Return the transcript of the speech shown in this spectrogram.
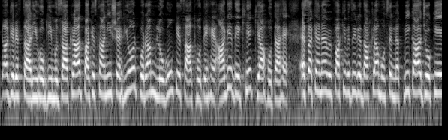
गिरफ्तारी होगी। मुजाकरात पाकिस्तानी शहरियों और पुरम लोगों के साथ होते हैं। आगे देखिए क्या होता है। ऐसा कहना है विफाकी वज़ीर दाखिला मोहसिन नकवी का, जो कि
